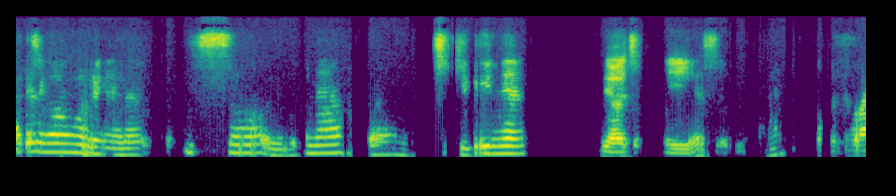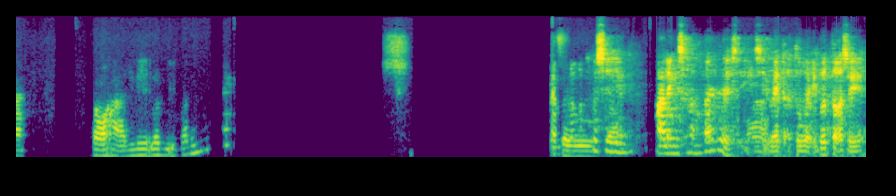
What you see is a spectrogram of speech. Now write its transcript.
aku sih ngomong dengan aku, iso gitu. kenapa segitunya ya iya sih kebetulan rohani lebih banyak menurutku sih yang paling sampah itu sih si wedok tua itu tok sih.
